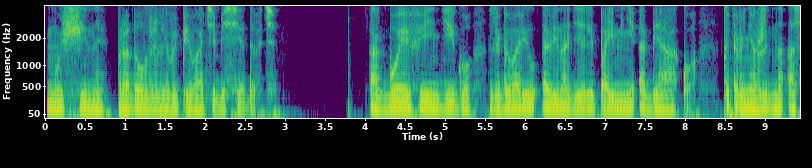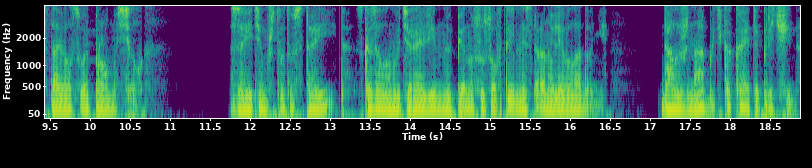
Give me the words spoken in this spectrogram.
Мужчины продолжили выпивать и беседовать. Акбоев и Индиго заговорил о виноделе по имени Абиако, который неожиданно оставил свой промысел. «За этим что-то стоит», — сказал он, вытирая винную пену с усов тыльной стороной левой ладони. «Должна быть какая-то причина.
